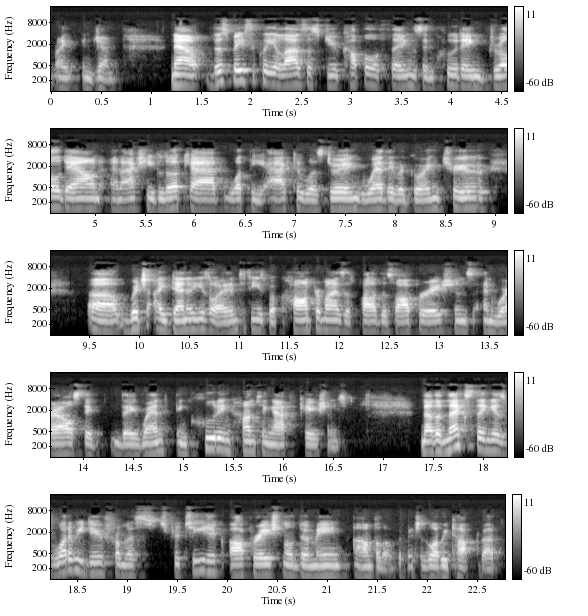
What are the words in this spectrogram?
right? In general. Now, this basically allows us to do a couple of things, including drill down and actually look at what the actor was doing, where they were going to, uh, which identities or entities were compromised as part of this operations, and where else they, they went, including hunting applications. Now, the next thing is what do we do from a strategic operational domain envelope, which is what we talked about,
